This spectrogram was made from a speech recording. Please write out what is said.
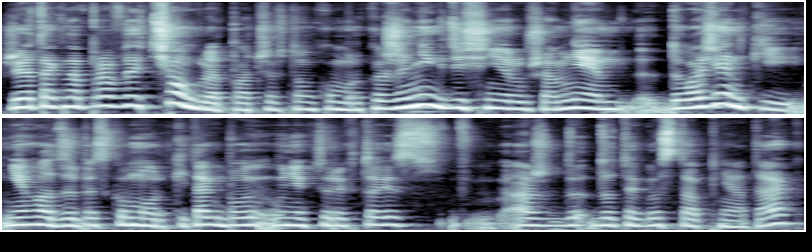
Że ja tak naprawdę ciągle patrzę w tą komórkę, że nigdzie się nie ruszam, nie wiem, do łazienki nie chodzę bez komórki, tak? Bo u niektórych to jest aż do, do tego stopnia, tak?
